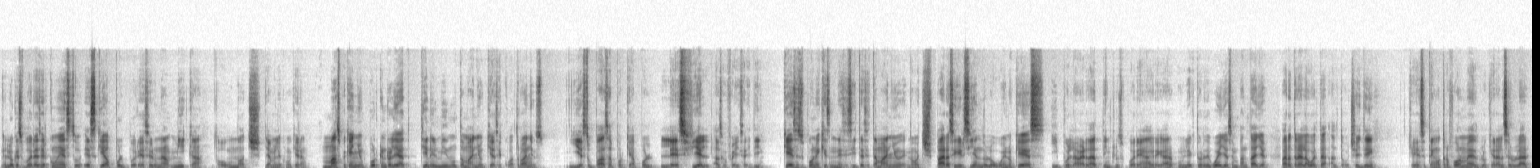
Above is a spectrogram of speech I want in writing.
lo que se podría hacer con esto es que Apple podría hacer una mica o un notch, llámenle como quieran, más pequeño porque en realidad tiene el mismo tamaño que hace cuatro años. Y esto pasa porque Apple le es fiel a su Face ID, que se supone que necesita ese tamaño de notch para seguir siendo lo bueno que es. Y pues la verdad, incluso podrían agregar un lector de huellas en pantalla para traer la vuelta al Touch ID que ese tenga otra forma de desbloquear el celular,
